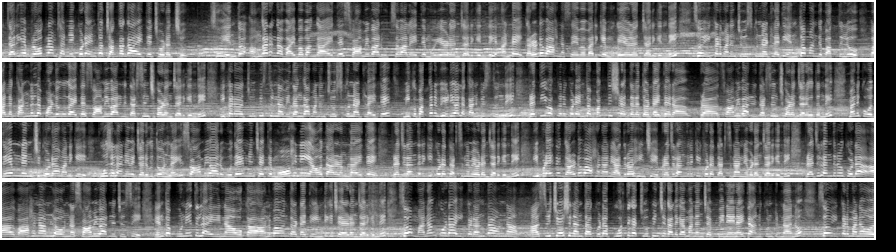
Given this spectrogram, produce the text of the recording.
జరిగే ప్రోగ్రామ్స్ అన్నీ కూడా ఎంతో చక్కగా అయితే చూడొచ్చు. సో ఎంతో అంగరంగ వైభవంగా అయితే స్వామివారి ఉత్సవాలు అయితే ముగియడం జరిగింది. అంటే గరుడ వాహన సేవ వరకే ముగియడం జరిగింది. సో ఇక్కడ మనం చూసుకున్నట్లయితే ఎంతో మంది భక్తులు వాళ్ళ కన్నుల పండుగగా అయితే స్వామివారిని దర్శించుకోవడం జరిగింది. ఇక్కడ చూపిస్తున్న విధంగా మనం చూసుకున్నట్లయితే మీకు పక్కన వీడియోలో కనిపిస్తుంది. ప్రతి ఒక్కరు కూడా ఎంతో భక్తి శ్రద్ధలతో అయితే రా- స్వామివారిని దర్శించుకోవడం జరుగుతుంది. మనకు ఉదయం నుంచి కూడా మనకి పూజలు అనేవి జరుగుతూ ఉన్నాయి. స్వామివారు ఉదయం నుంచి అయితే మోహిని అవతారంలో అయితే ప్రజలందరికీ కూడా దర్శనం ఇవ్వడం జరిగింది. ఇప్పుడైతే గరుడు వాహనాన్ని అధిరోహించి ప్రజలందరికీ కూడా దర్శనాన్ని ఇవ్వడం జరిగింది. ప్రజలందరూ కూడా ఆ వాహనంలో ఉన్న స్వామివారిని చూసి ఎంతో పునీతులైన ఒక అనుభవంతో అయితే ఇంటికి చేరడం జరిగింది. సో మనం కూడా ఇక్కడంతా ఉన్న ఆ సిచ్యువేషన్ అంతా కూడా పూర్తిగా చూపించగలిగామని చెప్పి నేనైతే అనుకుంటున్నాను. సో ఇక్కడ మనం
